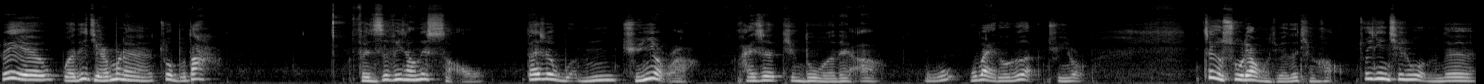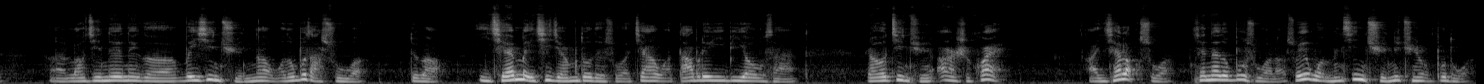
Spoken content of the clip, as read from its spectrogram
所以我的节目呢做不大，粉丝非常的少，但是我们群友啊还是挺多的啊，五五百多个群友，这个数量我觉得挺好。最近其实我们的。呃，老金的那个微信群呢，我都不咋说，对吧？以前每期节目都得说加我 W E B 幺五三，然后进群二十块，啊，以前老说，现在都不说了。所以我们进群的群友不多，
